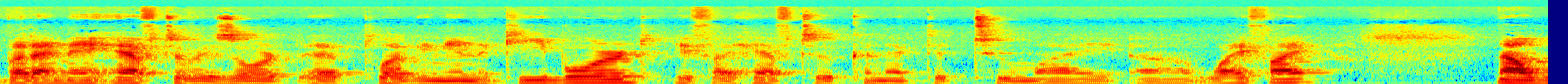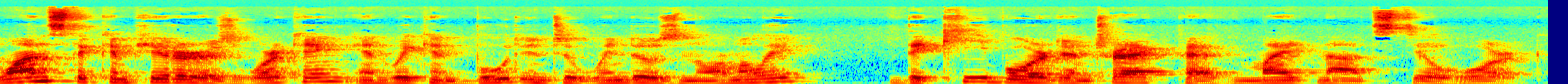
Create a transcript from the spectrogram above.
but I may have to resort at plugging in the keyboard if I have to connect it to my uh, Wi-Fi. Now, once the computer is working and we can boot into Windows normally, the keyboard and trackpad might not still work.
